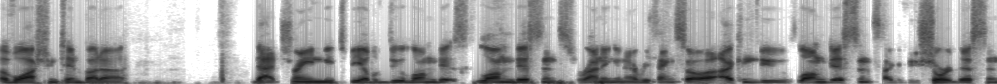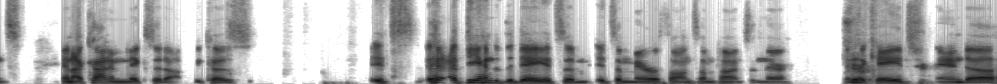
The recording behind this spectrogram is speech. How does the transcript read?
of Washington. But uh, that trained me to be able to do long dis- long distance running and everything. So I can do long distance, I can do short distance, and I kind of mix it up because it's at the end of the day, it's a it's a marathon sometimes in there in sure. the cage, and uh,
